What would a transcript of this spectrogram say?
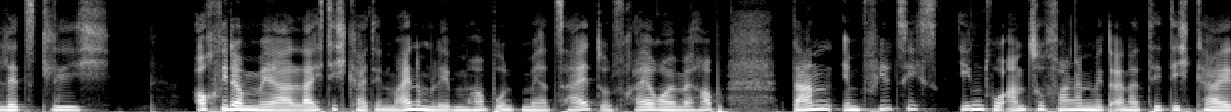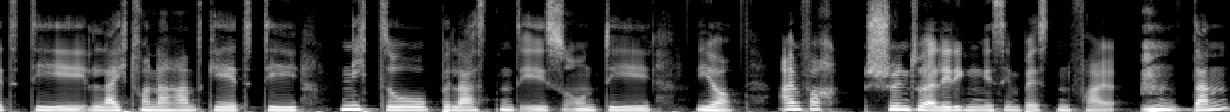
letztlich auch wieder mehr Leichtigkeit in meinem Leben habe und mehr Zeit und Freiräume habe, dann empfiehlt sich irgendwo anzufangen mit einer Tätigkeit, die leicht von der Hand geht, die nicht so belastend ist und die ja einfach schön zu erledigen ist im besten Fall. Dann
